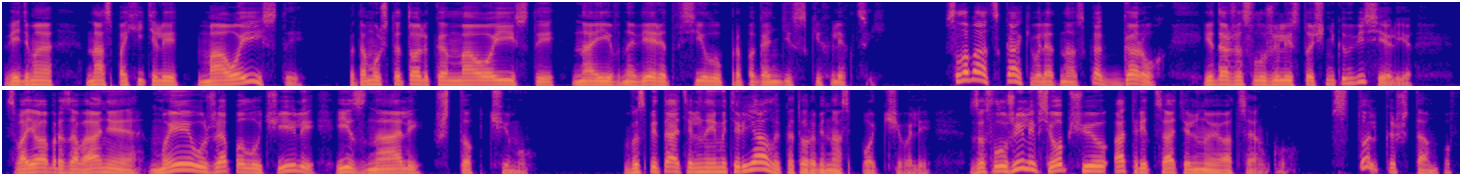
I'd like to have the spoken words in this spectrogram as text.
Видимо, нас похитили маоисты, потому что только маоисты наивно верят в силу пропагандистских лекций. Слова отскакивали от нас, как горох, и даже служили источником веселья. Свое образование мы уже получили и знали, что к чему. Воспитательные материалы, которыми нас подчивали, заслужили всеобщую отрицательную оценку. Столько штампов.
